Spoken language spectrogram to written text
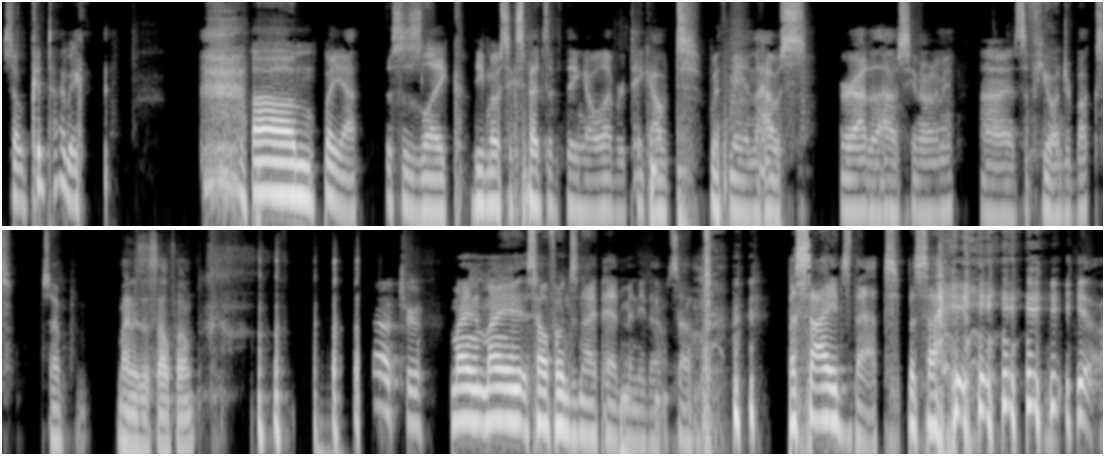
so good timing um but yeah this is like the most expensive thing i will ever take out with me in the house or out of the house you know what i mean? Uh it's a few hundred bucks so. Mine is a cell phone. oh true. My my cell phone's an ipad mini though so. Besides that besides yeah.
